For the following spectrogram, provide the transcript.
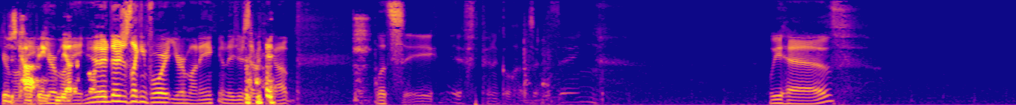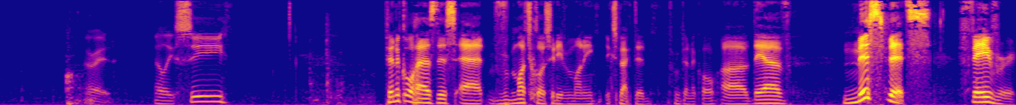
your just money, copying your money. The they're just looking for your money and they just everything up. Let's see if Pinnacle has anything. We have all right, LEC. Pinnacle has this at much closer to even money expected from Pinnacle. Uh, they have Misfits favored.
